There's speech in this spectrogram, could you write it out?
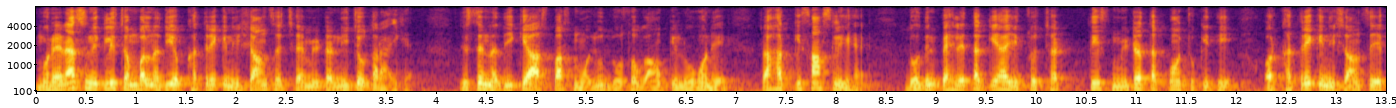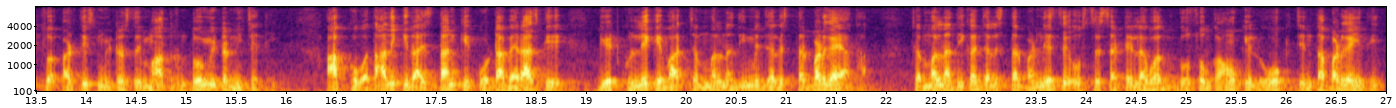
मुरैना से निकली चंबल नदी अब खतरे के निशान से 6 मीटर नीचे उतर आई है, जिससे नदी के आसपास मौजूद 200 गाँव के लोगों ने राहत की सांस ली है। दो दिन पहले तक यह 136 मीटर तक पहुँच चुकी थी और खतरे के निशान से 138 मीटर से मात्र दो मीटर नीचे थी। आपको बता दें कि राजस्थान के कोटा बैराज के गेट खुलने के बाद चंबल नदी में जलस्तर बढ़ गया था। चंबल नदी का जलस्तर बढ़ने से उससे सटे लगभग 200 गाँवों के लोगों की चिंता बढ़ गई थी।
